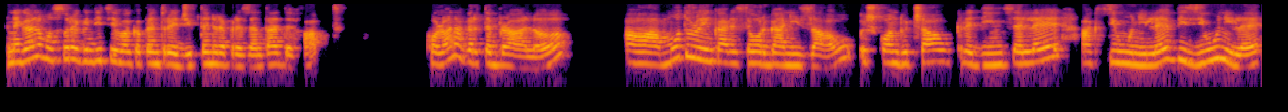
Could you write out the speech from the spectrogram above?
În egală măsură, gândiți-vă că pentru egipteni reprezenta, de fapt, coloana vertebrală a modului în care se organizau, își conduceau credințele, acțiunile, viziunile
